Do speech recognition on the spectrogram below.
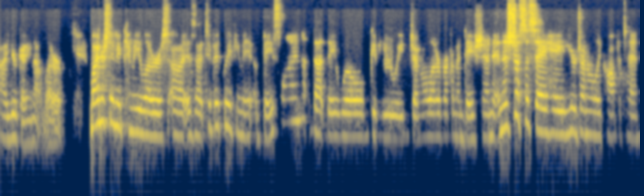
uh, you're getting that letter. My understanding of committee letters uh, is that typically, if you make a baseline, that they will give you a general letter of recommendation, and it's just to say, hey, you're generally competent.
